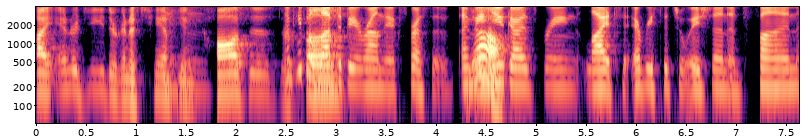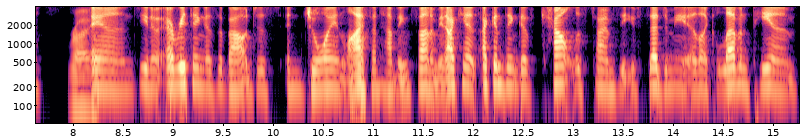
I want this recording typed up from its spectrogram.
high energy. They're going to champion Mhm. causes. And people love to be around the expressive. I Yeah. mean, you guys bring light to every situation and fun. Right. and you know everything is about just enjoying life and having fun i mean i can't i can think of countless times that you've said to me at like 11 p.m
